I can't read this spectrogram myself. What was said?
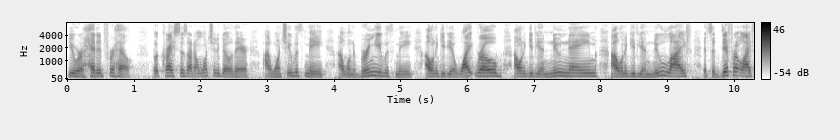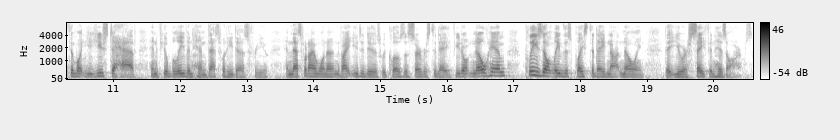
You are headed for hell. But Christ says, I don't want you to go there. I want you with me. I want to bring you with me. I want to give you a white robe. I want to give you a new name. I want to give you a new life. It's a different life than what you used to have. And if you'll believe in Him, that's what He does for you. And that's what I want to invite you to do as we close the service today. If you don't know Him, please don't leave this place today not knowing that you are safe in His arms.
